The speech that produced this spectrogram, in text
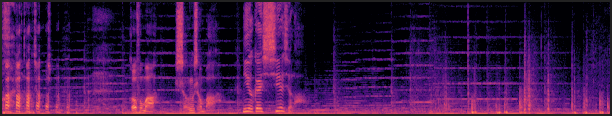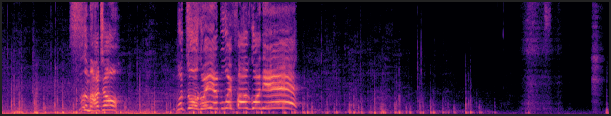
何驸马，省省吧，你也该歇歇了。司马昭，我做鬼也不会放过你。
